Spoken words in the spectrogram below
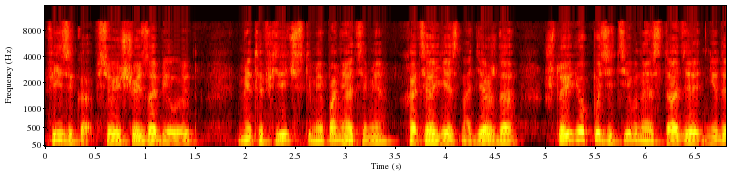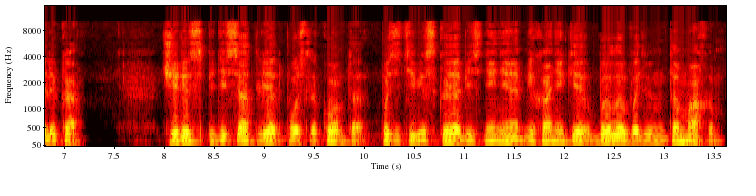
Физика все еще изобилует метафизическими понятиями, хотя есть надежда, что ее позитивная стадия недалека. Через 50 лет после Конта позитивистское объяснение механики было выдвинуто Махом.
